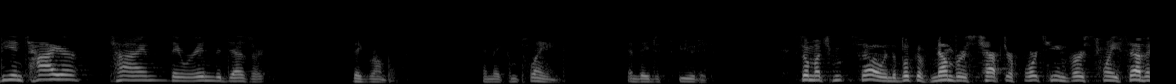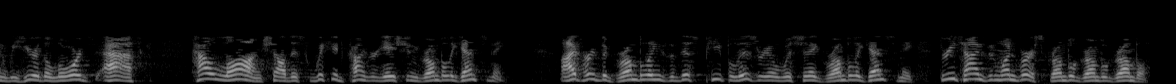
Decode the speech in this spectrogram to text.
The entire time they were in the desert, they grumbled and they complained and they disputed. So much so, in the book of Numbers, chapter 14, verse 27, we hear the Lord's ask, How long shall this wicked congregation grumble against me? I've heard the grumblings of this people, Israel, which they grumble against me. Three times in one verse grumble, grumble, grumble.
